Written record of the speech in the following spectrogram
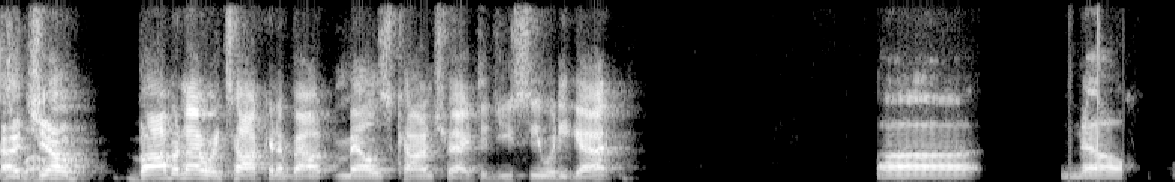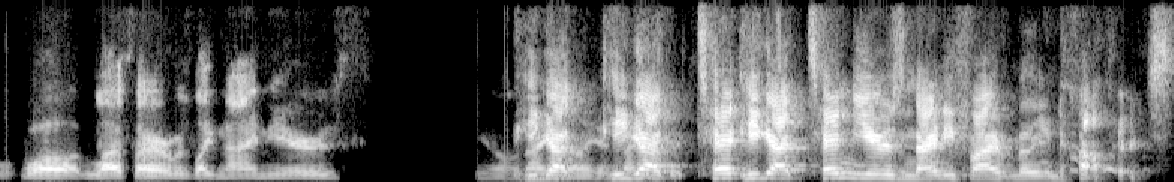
Uh, well. Joe, Bob and I were talking about Mel's contract. Did you see what he got? Uh, no. Well, last I heard was like nine years. You know, he got million, he 96. got ten he got ten years, ninety five million dollars.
